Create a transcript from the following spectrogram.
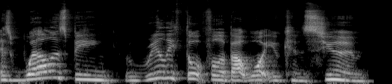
as well as being really thoughtful about what you consume,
